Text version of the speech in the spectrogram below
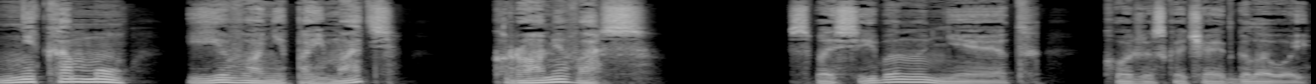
«Никому его не поймать, кроме вас». «Спасибо, но нет», — Ходжи скачает головой.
